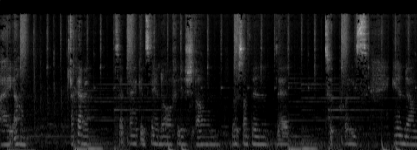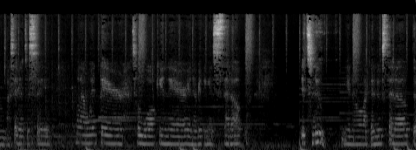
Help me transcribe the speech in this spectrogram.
I, um, I kind of sat back and standoffish um, for something that took place. And um, I said it to say, when I went there to walk in there and everything is set up, it's new you know, like a new setup, the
